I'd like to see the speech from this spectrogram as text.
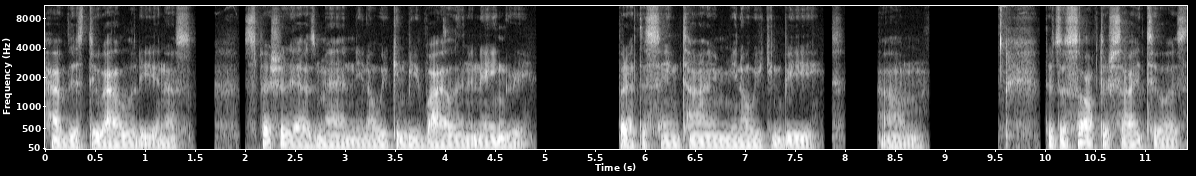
have this duality in us, especially as men. You know, we can be violent and angry, but at the same time, you know, we can be. Um, there's a softer side to us.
